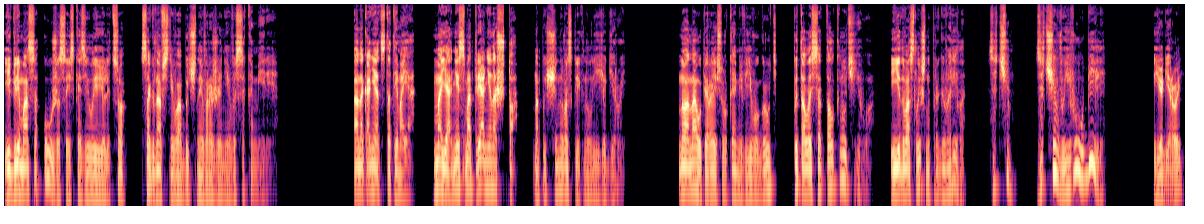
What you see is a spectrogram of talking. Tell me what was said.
и гримаса ужаса исказила ее лицо, согнав с него обычное выражение высокомерия. — А, наконец-то ты моя! Моя, несмотря ни на что! — напыщенно воскликнул ее герой. Но она, упираясь руками в его грудь, пыталась оттолкнуть его и едва слышно проговорила. — Зачем? Зачем вы его убили? Ее герой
